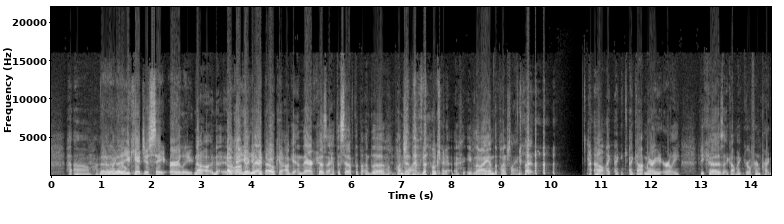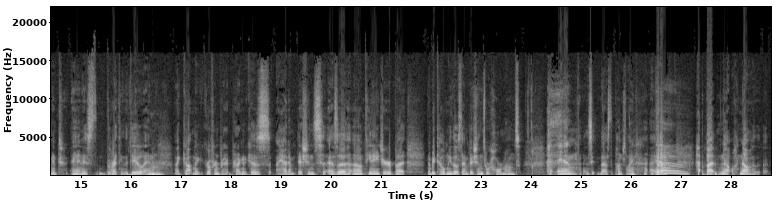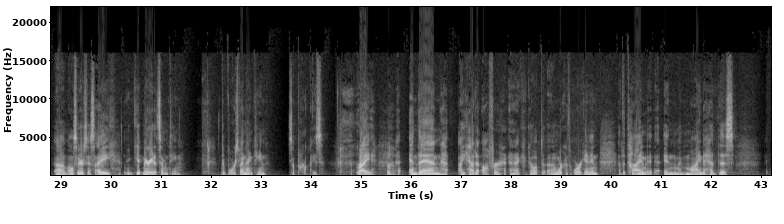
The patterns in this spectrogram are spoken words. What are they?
um, no, no, no, you can't just say early. No, uh, no okay, you'll, you'll get there. Okay, I'm getting there because I have to set up the the punchline. okay, even though I am the punchline, but. Um, I, I, I, got married early because I got my girlfriend pregnant, and it's the right thing to do. And mm. I got my girlfriend pre- pregnant because I had ambitions as a uh, teenager, but nobody told me those ambitions were hormones. and see, that was the punchline. And, but no, no. Um, all seriousness, I get married at 17, divorced by 19. Surprise right? Uh-huh. And then I had an offer, and I could go up to and work with Oregon. And at the time, in my mind, I had this.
